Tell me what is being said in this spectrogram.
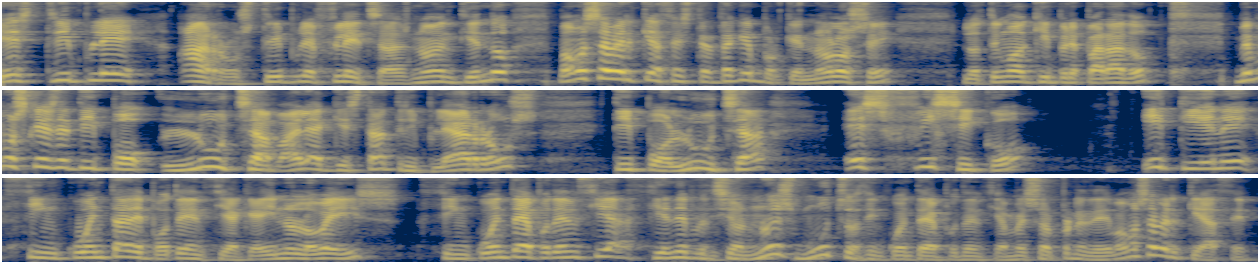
que es triple arrows, triple flechas, ¿no? Entiendo. Vamos a ver qué hace este ataque porque no lo sé. Lo tengo aquí preparado. Vemos que es de tipo lucha, ¿vale? Aquí está, triple arrows, tipo lucha. Es físico y tiene 50 de potencia, que ahí no lo veis. 50 de potencia, 100 de precisión. No es mucho 50 de potencia, me sorprende. Vamos a ver qué hace.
